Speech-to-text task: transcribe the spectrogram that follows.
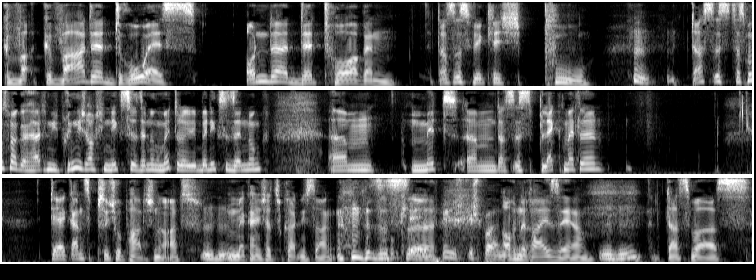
Gwade Droes, Onder de Toren das ist wirklich puh. Hm. Das ist, das muss man gehört haben. Die bringe ich auch die nächste Sendung mit oder die nächste Sendung ähm, mit. Ähm, das ist Black Metal der ganz psychopathischen Art. Mhm. Mehr kann ich dazu gerade nicht sagen. Das ist okay, äh, auch eine Reise, ja. Mhm. Das war's.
